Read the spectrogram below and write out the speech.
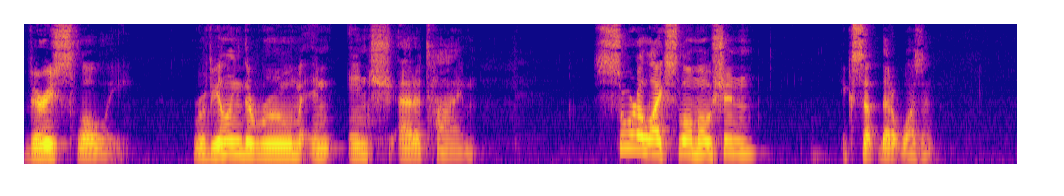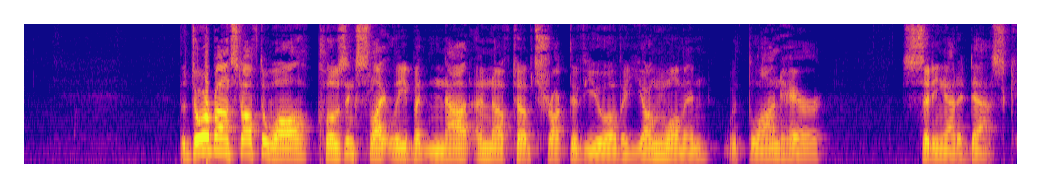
very slowly, revealing the room an inch at a time. Sort of like slow motion, except that it wasn't. The door bounced off the wall, closing slightly, but not enough to obstruct the view of a young woman with blonde hair sitting at a desk.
